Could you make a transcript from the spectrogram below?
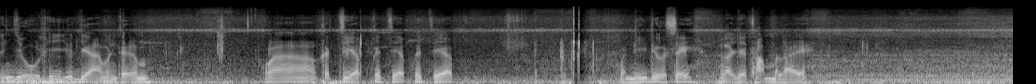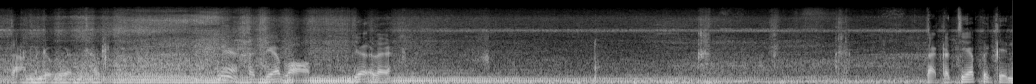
ยังอยู่ที่ยุทธยาเหมือนเดิมว้าวกระเจี๊ยบกระเจี๊ยบกระเจี๊ยบ วันนี้ดูซิเราจะทำอะไร ตามมาดูกันครับ เนี่ยกระเจี๊ยบออกเยอะเลยแต่กระเจี๊ยบไปกิน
